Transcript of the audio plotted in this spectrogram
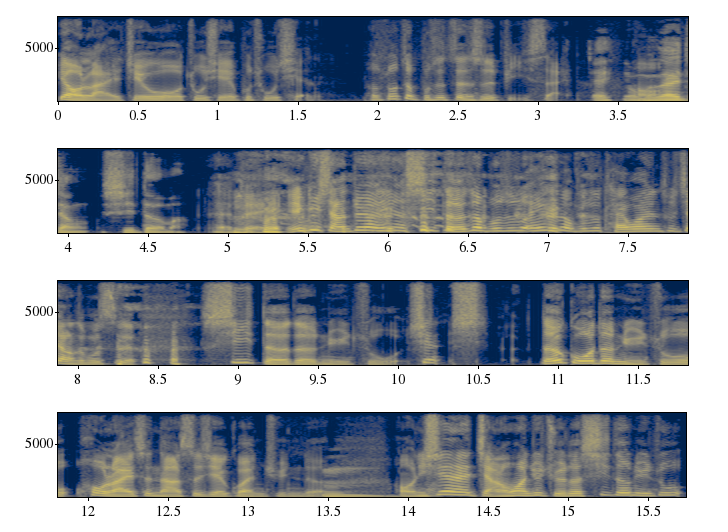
要来，结果足协不出钱。他说：“这不是正式比赛。”哎，我们在讲西德嘛？对，你可以想，对啊，因为西德这不是说，哎，这不是台湾是这样子，不是西德的女足，现西德国的女足后来是拿世界冠军的。嗯，哦，你现在讲的话，你就觉得西德女足、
